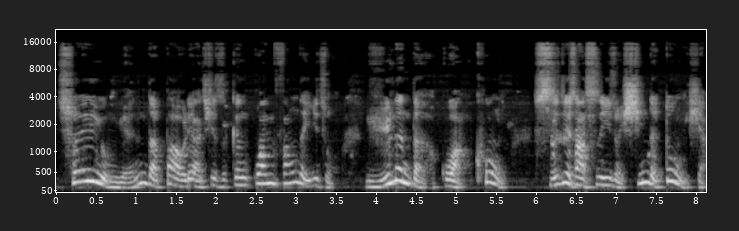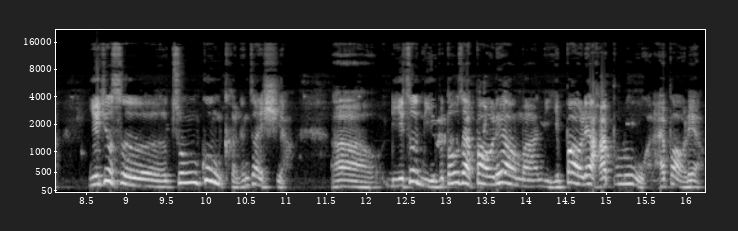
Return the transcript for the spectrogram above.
崔永元的爆料其实跟官方的一种舆论的管控，实际上是一种新的动向，也就是中共可能在想。啊，你这你不都在爆料吗？你爆料还不如我来爆料，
